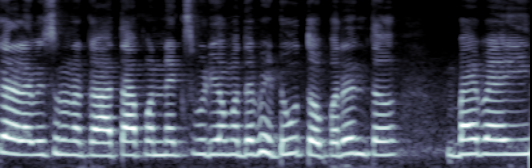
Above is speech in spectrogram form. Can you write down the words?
करायला विसरू नका. आता आपण नेक्स्ट व्हिडिओमध्ये भेटू. तोपर्यंत बाय बाय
